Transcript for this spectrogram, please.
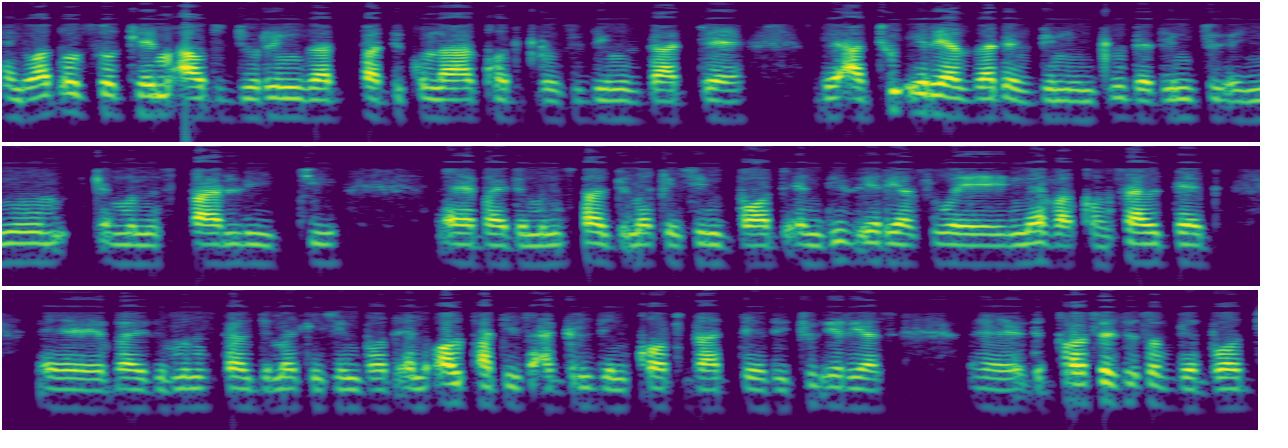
And what also came out during that particular court proceedings that uh, there are two areas that have been included into a new municipality uh, by the Municipal Demarcation Board, and these areas were never consulted uh, by the Municipal Demarcation Board, and all parties agreed in court that uh, the two areas, uh, the processes of the board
